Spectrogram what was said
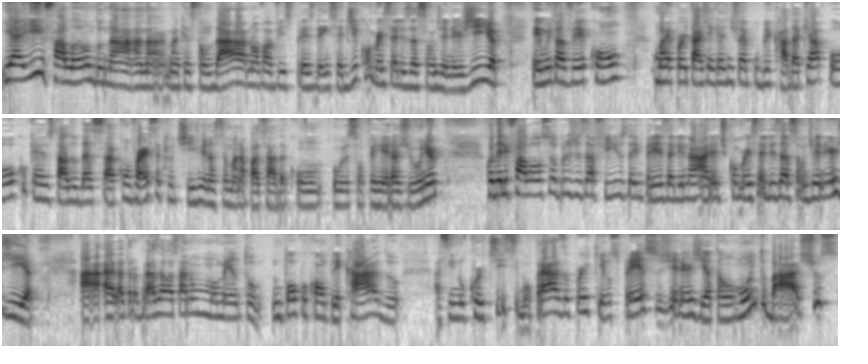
E aí, falando na, na, na questão da nova vice-presidência de comercialização de energia, tem muito a ver com uma reportagem que a gente vai publicar daqui a pouco, que é resultado dessa conversa que eu tive na semana passada com o Wilson Ferreira Júnior, quando ele falou sobre os desafios da empresa ali na área de comercialização de energia. A, a Eletrobras está num momento um pouco complicado, assim, no curtíssimo prazo, porque os preços de energia estão muito baixos.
